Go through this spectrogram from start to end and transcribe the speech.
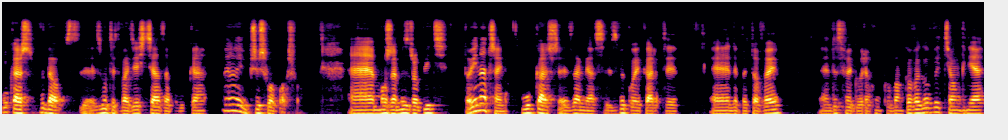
Łukasz wydał złoty 20 za bułkę, no i przyszło, poszło. E, Możemy zrobić to inaczej. Łukasz e, zamiast zwykłej karty e, debetowej e, do swojego rachunku bankowego wyciągnie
